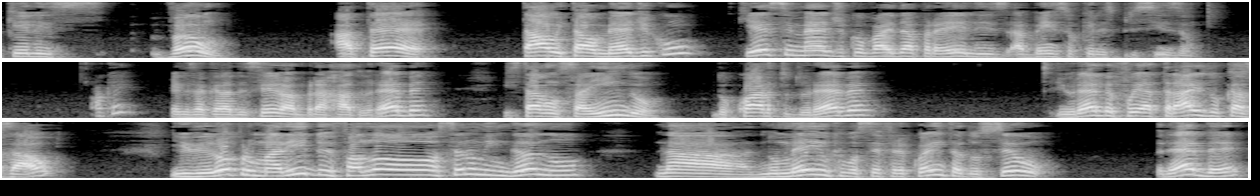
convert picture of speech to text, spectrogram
que eles vão até tal e tal médico, que esse médico vai dar para eles a bênção que eles precisam. Ok? Eles agradeceram a brachá do Rebbe, estavam saindo do quarto do Rebbe, e o Rebbe foi atrás do casal, e virou para o marido e falou, se eu não me engano, na, no meio que você frequenta do seu Rebbe,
